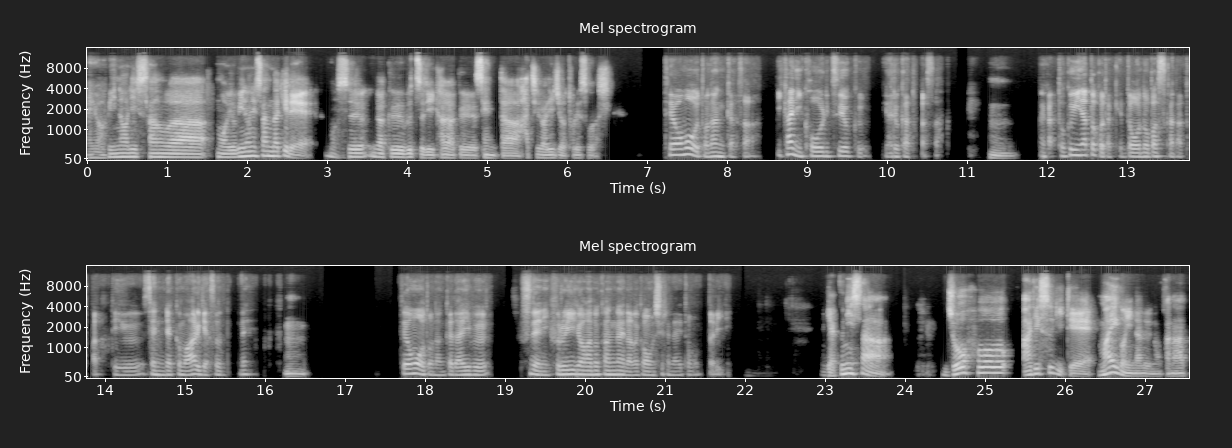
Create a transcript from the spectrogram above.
呼び乗りさんは、もう呼び乗りさんだけで、もう数学、物理、科学センター8割以上取れそうだし。って思うとなんかさ、いかに効率よくやるかとかさ、うん。なんか得意なとこだけどう伸ばすかなとかっていう戦略もある気がするんだよね。うん。って思うとなんかだいぶすでに古い側の考えなのかもしれないと思ったり。逆にさ、情報ありすぎて迷子になるのかなっ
